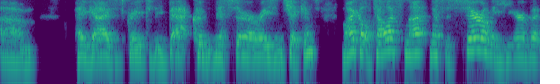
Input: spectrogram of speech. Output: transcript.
Um, hey guys, it's great to be back. Couldn't miss Sara raising chickens. Michael, tell us not necessarily here, but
